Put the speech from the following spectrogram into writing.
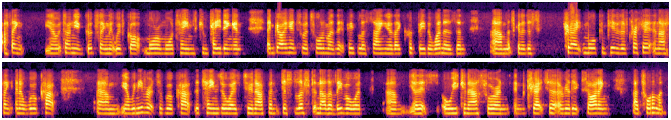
I think you know, it's only a good thing that we've got more and more teams competing and, and going into a tournament that people are saying, you know, they could be the winners and um, it's going to just create more competitive cricket. And I think in a World Cup, um, you know, whenever it's a World Cup, the teams always turn up and just lift another level, and um, you know that's all you can ask for, and, and creates a, a really exciting uh, tournament.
